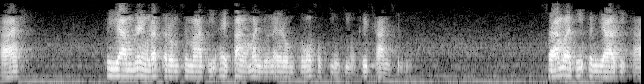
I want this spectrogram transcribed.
ขาพยายามเร่งรัดอารมณ์สมาธิให้ตั้งมั่นอยู่ในอารมณ์สูงสุดจริง ๆ คือฌานสี่สามอาทิปัญญาสิกขา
